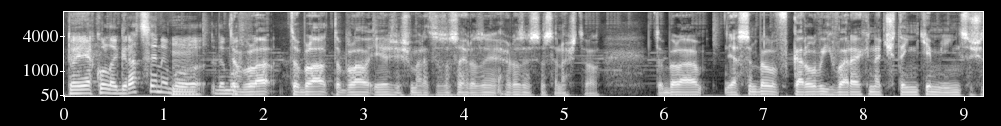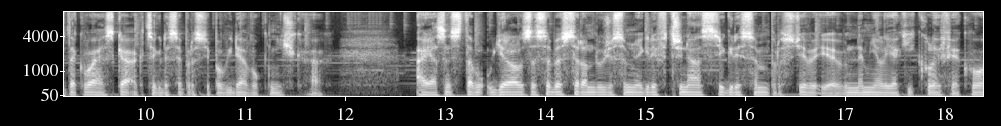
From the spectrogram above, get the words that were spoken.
To je jako legrace nebo... Hmm, nebo... To byla, to byla, to byla, ježišmarja, to jsem se hrozně, hrozně jsem se naštval. To byla, já jsem byl v Karlových Varech na čtení těmění, což je taková hezká akce, kde se prostě povídá o knížkách. A já jsem si tam udělal ze sebe srandu, že jsem někdy v 13, kdy jsem prostě neměl jakýkoliv jako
